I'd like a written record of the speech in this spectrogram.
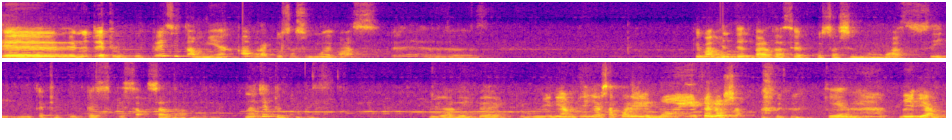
Eh, no te preocupes y también habrá cosas nuevas. eh, que vas a intentar hacer cosas nuevas y no te preocupes que sa- saldrá bien. No te preocupes. Mira, dice Miriam que ella es acuario y es muy celosa. ¿Quién? Miriam.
